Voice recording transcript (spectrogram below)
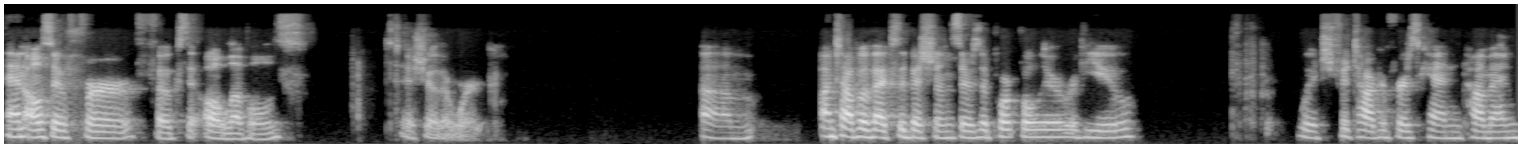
and also for folks at all levels to show their work. Um, on top of exhibitions there's a portfolio review which photographers can come in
